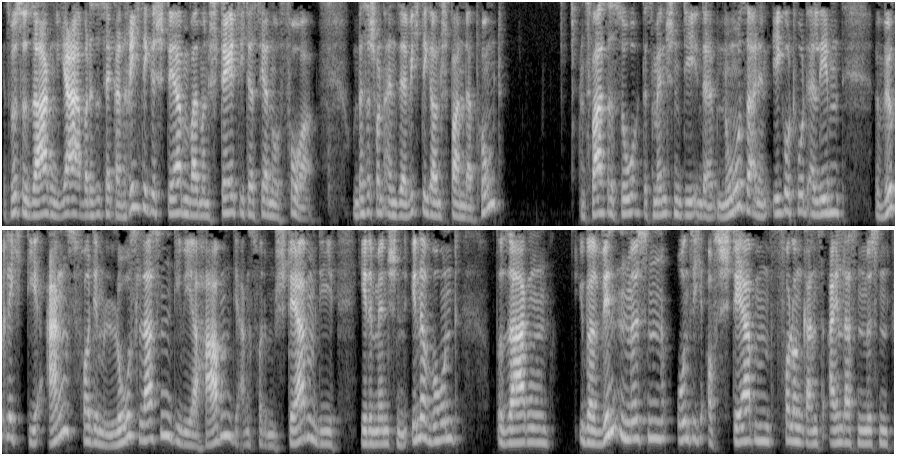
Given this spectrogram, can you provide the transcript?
Jetzt wirst du sagen, ja, aber das ist ja kein richtiges Sterben, weil man stellt sich das ja nur vor. Und das ist schon ein sehr wichtiger und spannender Punkt. Und zwar ist es so, dass Menschen, die in der Hypnose einen Ego-Tod erleben, wirklich die Angst vor dem Loslassen, die wir haben, die Angst vor dem Sterben, die jedem Menschen innewohnt, sozusagen überwinden müssen und sich aufs Sterben voll und ganz einlassen müssen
